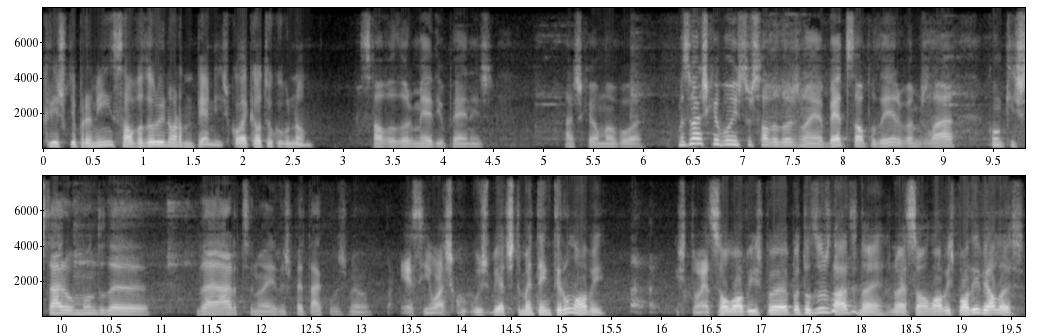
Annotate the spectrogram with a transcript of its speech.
Queria escolher para mim Salvador o Enorme Pênis. Qual é que é o teu cognome? Salvador Médio Pênis. Acho que é uma boa. Mas eu acho que é bom isto dos Salvadores, não é? Betos ao poder, vamos lá conquistar o mundo da, da arte, não é? Dos espetáculos, meu. É assim, eu acho que os betos também têm que ter um lobby. Isto não é só lobbies para, para todos os lados, não é? Não é só lobbies para Odivelas.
